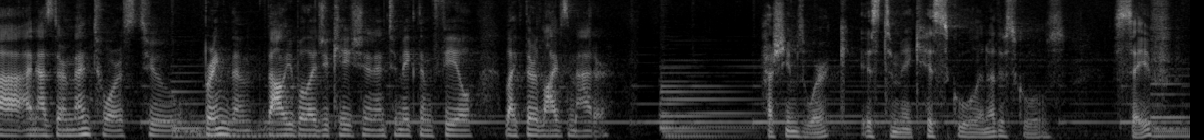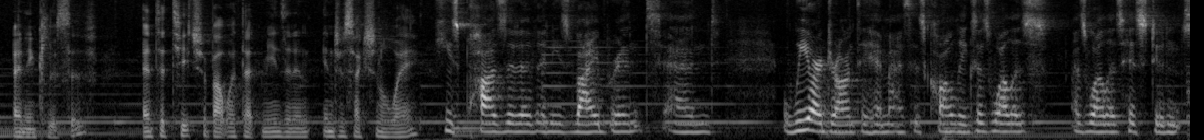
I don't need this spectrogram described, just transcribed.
uh, and as their mentors to bring them valuable education and to make them feel like their lives matter. Hashim's work is to make his school and other schools safe and inclusive and to teach about what that means in an intersectional way. He's positive and he's vibrant and we are drawn to him as his colleagues as well as, as, well as his students.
